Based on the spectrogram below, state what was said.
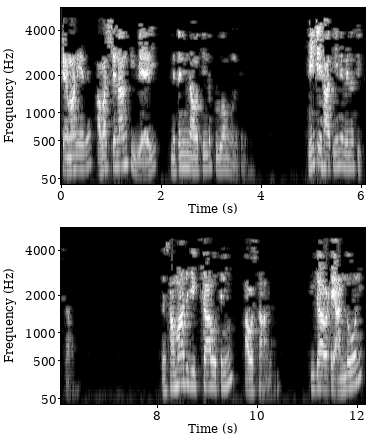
තේරුණා නේද අවශ්‍ය නම් කිව්වේයි මෙතනින් නවතින්න පුළුවන් වුණ කෙනෙක් මේක එහා තියෙන වෙන ශික්ෂාව සමාධි ශික්ෂාව උතනින් අවසానයි ඊගාවට යන්න ඕනේ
